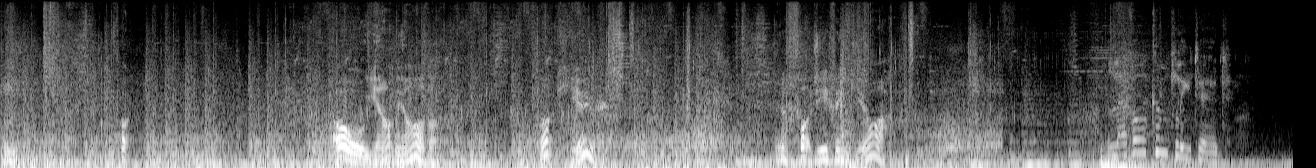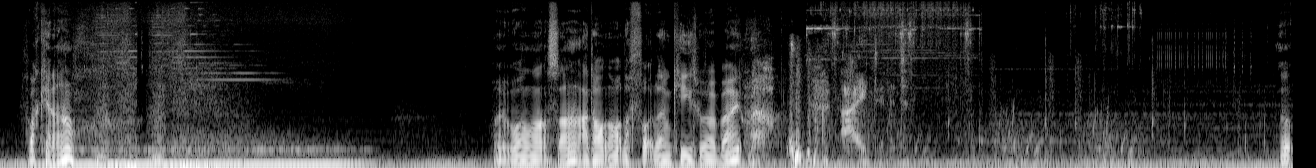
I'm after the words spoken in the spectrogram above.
Hmm. Fuck. Oh, you knocked me over. Fuck you. Who the fuck do you think you are? Level completed. Fucking hell. Right, well, that's that. I don't know what the fuck them keys were about. I did it. Oh.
